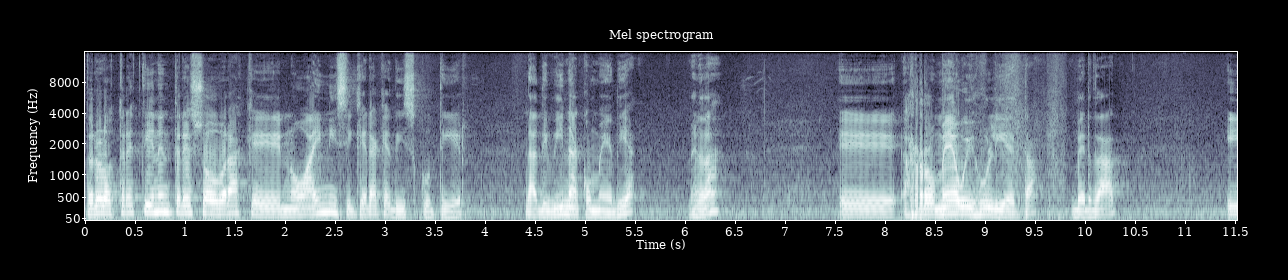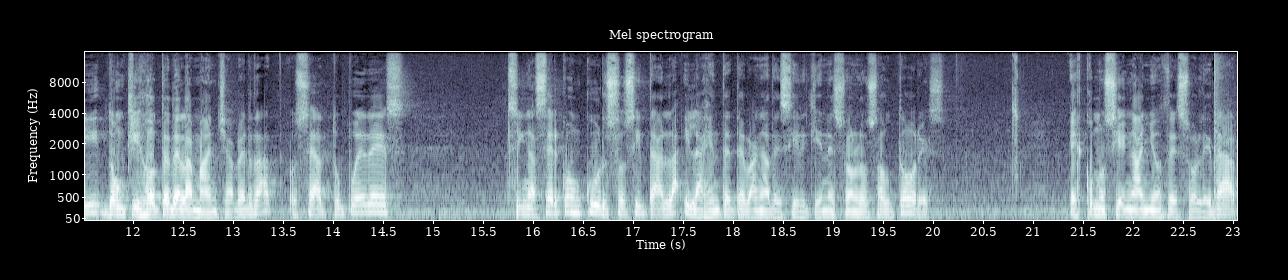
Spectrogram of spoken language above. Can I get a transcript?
Pero los tres tienen tres obras que no hay ni siquiera que discutir la Divina Comedia, ¿verdad? Eh, Romeo y Julieta, ¿verdad? Y Don Quijote de la Mancha, ¿verdad? O sea, tú puedes, sin hacer concursos, citarla y la gente te van a decir quiénes son los autores. Es como 100 años de soledad,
